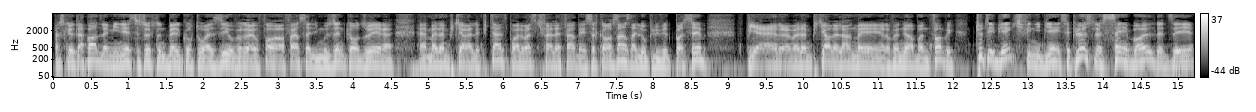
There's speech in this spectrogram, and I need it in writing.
Parce que de la part de la ministre, c'est sûr que c'est une belle courtoisie, offrir sa limousine, conduire euh, euh, Madame Picard à l'hôpital, c'est probablement ce qu'il fallait faire dans les circonstances, aller au plus vite possible. Puis euh, Madame Picard, le lendemain, est revenue en bonne forme. Tout est bien qui finit bien. C'est plus le symbole de dire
